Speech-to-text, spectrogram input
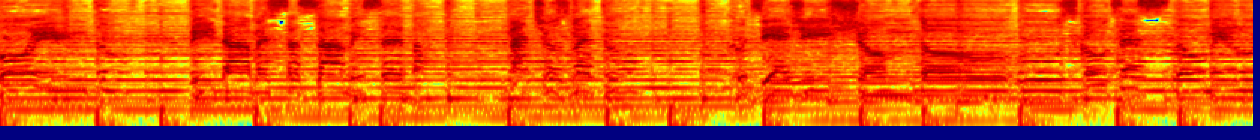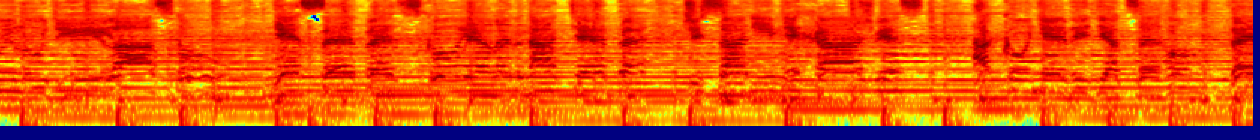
pointu. Pýtame sa sami seba, na čo sme tu, choď s Ježišom tou úzkou cestou, Nesebecko je len na tebe, či sa ním necháš viesť, ako nevidiaceho vede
